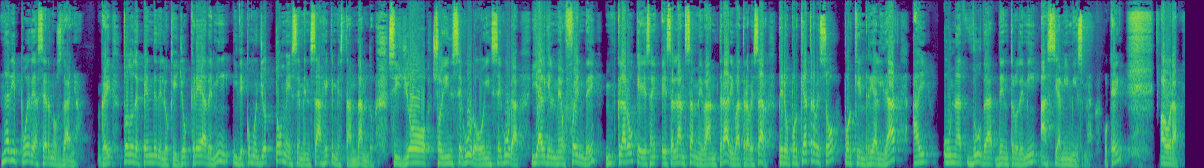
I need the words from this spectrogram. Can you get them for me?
Nadie puede hacernos daño. Todo depende de lo que yo crea de mí y de cómo yo tome ese mensaje que me están dando. Si yo soy inseguro o insegura y alguien me ofende, claro que esa, esa lanza me va a entrar y va a atravesar. Pero ¿por qué atravesó? Porque en realidad hay una duda dentro de mí hacia mí mismo. ¿Ok? Ahora,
